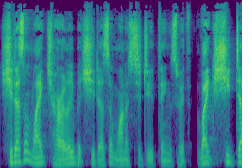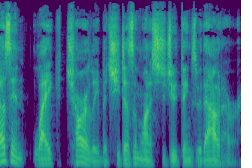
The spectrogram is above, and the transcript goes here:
She doesn't like Charlie, but she doesn't want us to do things with, like, she doesn't like Charlie, but she doesn't want us to do things without her.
